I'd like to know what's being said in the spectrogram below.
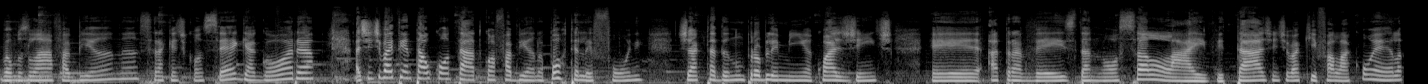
Vamos lá, Fabiana. Será que a gente consegue agora? A gente vai tentar o contato com a Fabiana por telefone, já que está dando um probleminha com a gente é, através da nossa live, tá? A gente vai aqui falar com ela.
